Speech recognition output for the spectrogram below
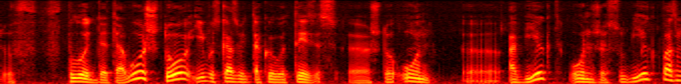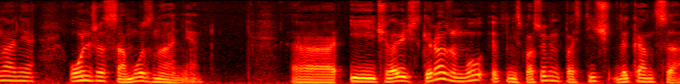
вплоть до того, что и высказывает такой вот тезис, э, что он объект, он же субъект познания, он же само знание. Э, и человеческий разум, мол, это не способен постичь до конца.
